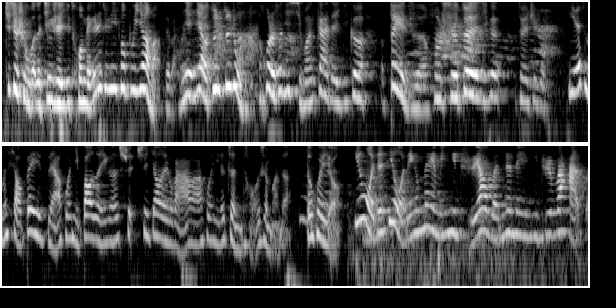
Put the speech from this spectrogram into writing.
这就是我的精神依托，每个人精神依托不一样嘛，对吧？你也你也要尊尊重他，或者说你喜欢盖的一个被子，或是对一个对这种。你的什么小被子呀，或者你抱着一个睡睡觉的一个娃娃，或者你的枕头什么的都会有。因为我就记得我那个妹妹一直要闻着那一只袜子。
